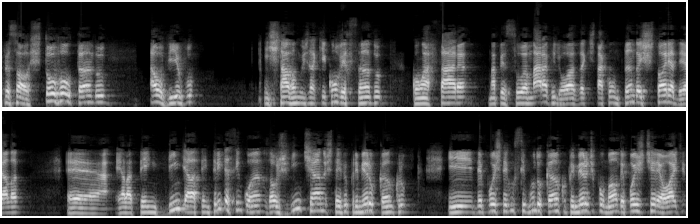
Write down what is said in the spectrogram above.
pessoal, estou voltando ao vivo. Estávamos aqui conversando com a Sara, uma pessoa maravilhosa que está contando a história dela. É, ela, tem 20, ela tem 35 anos, aos 20 anos teve o primeiro cancro e depois teve um segundo cancro, primeiro de pulmão, depois de tireoide.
